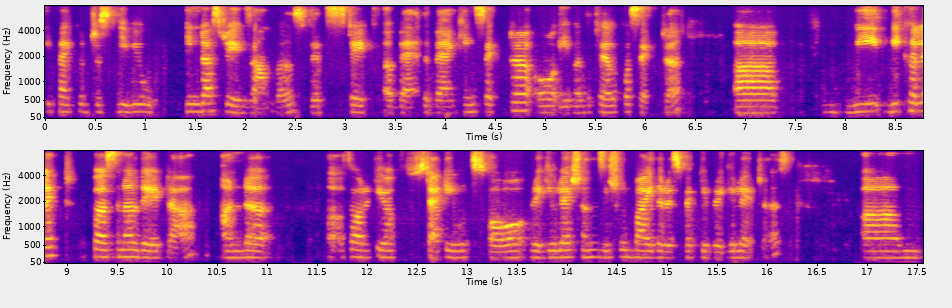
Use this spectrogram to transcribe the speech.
if I could just give you industry examples, let's take ba the banking sector or even the telco sector. Uh, we, we collect personal data under authority of statutes or regulations issued by the respective regulators. Um,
